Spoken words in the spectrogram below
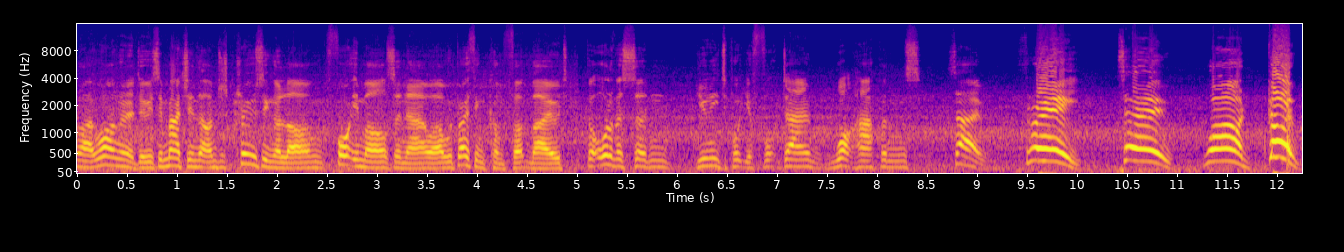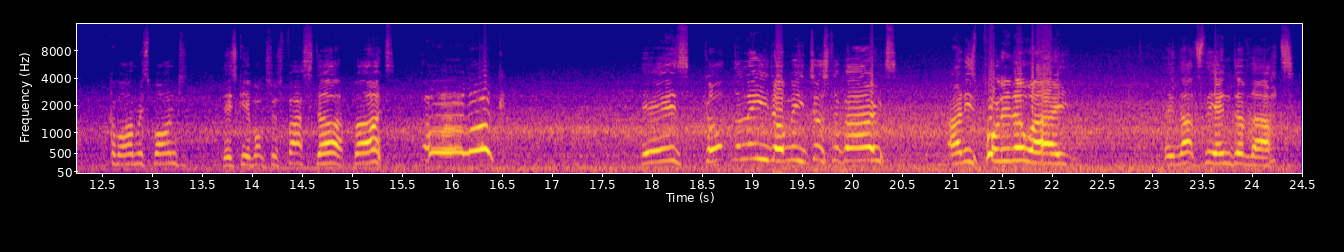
Right, what I'm going to do is imagine that I'm just cruising along, 40 miles an hour, we're both in comfort mode, but all of a sudden you need to put your foot down. What happens? So, three, two, one, go! Come on, respond. This gearbox was faster, but, oh look! He's got the lead on me just about and he's pulling away. I think that's the end of that.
